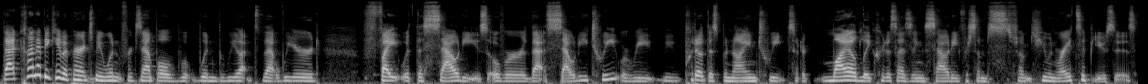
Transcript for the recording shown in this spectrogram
that kind of became apparent to me when, for example, when we got to that weird fight with the Saudis over that Saudi tweet where we, we put out this benign tweet sort of mildly criticizing Saudi for some some human rights abuses.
